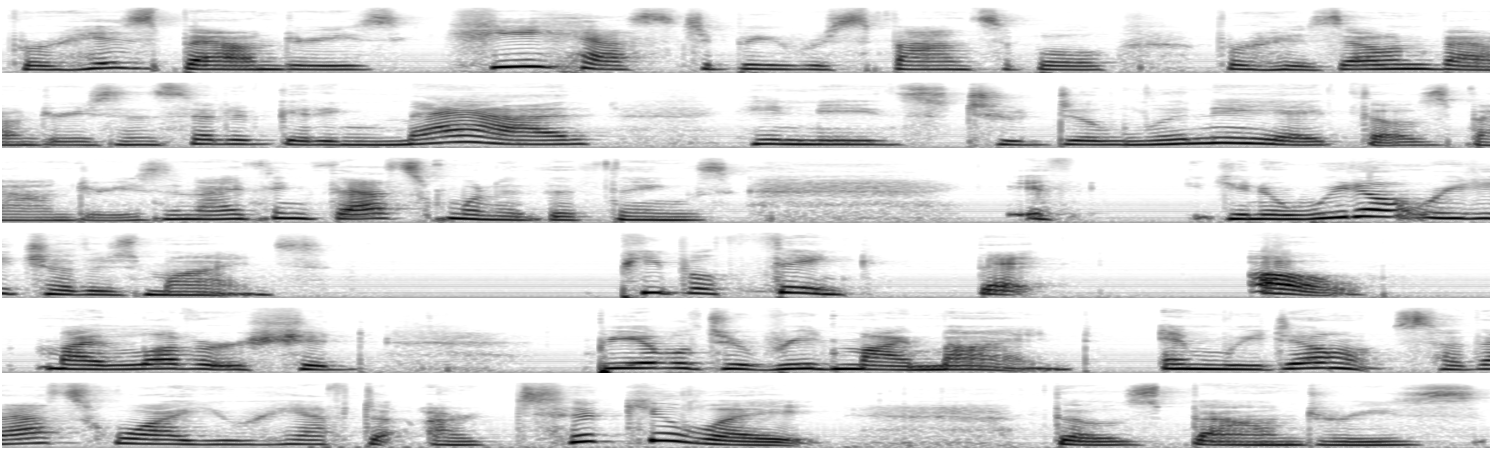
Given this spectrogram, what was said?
for his boundaries. He has to be responsible for his own boundaries. Instead of getting mad he needs to delineate those boundaries. And i think that's one of the things. If you know we don't read each other's minds. People think that oh my lover should be able to read my mind. And we don't. So that's why you have to articulate those boundaries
